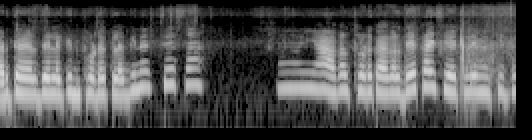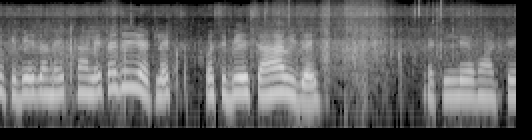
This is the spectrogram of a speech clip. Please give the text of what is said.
અડધે અડધે લગીને થોડેક લગીને જ છે સા. અહીંયા આગળ થોડુંક આગળ દેખાય છે એટલે મેં કીધું કે બે જણ એક સાહ લેતા જઈએ એટલે પછી બે સાહ આવી જાય. એટલે માટે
